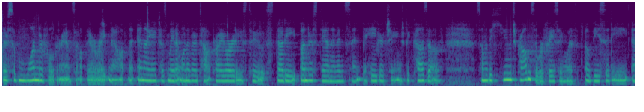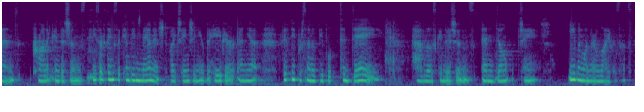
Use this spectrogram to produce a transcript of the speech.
There's some wonderful grants out there right now. The NIH has made it one of their top priorities to study, understand, and incent behavior change because of some of the huge problems that we're facing with obesity and chronic conditions. These are things that can be managed by changing your behavior, and yet 50% of people today have those conditions and don't change, even when their life is at stake.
